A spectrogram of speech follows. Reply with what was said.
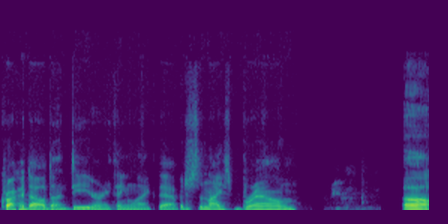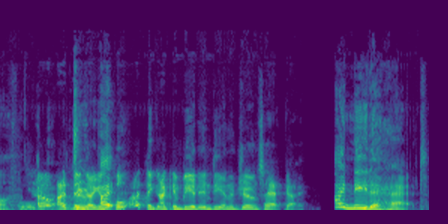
crocodile Dundee or anything like that, but just a nice brown. Oh, You know. Oh, I think Dude, I can I- pull. I think I can be an Indiana Jones hat guy. I need a hat.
